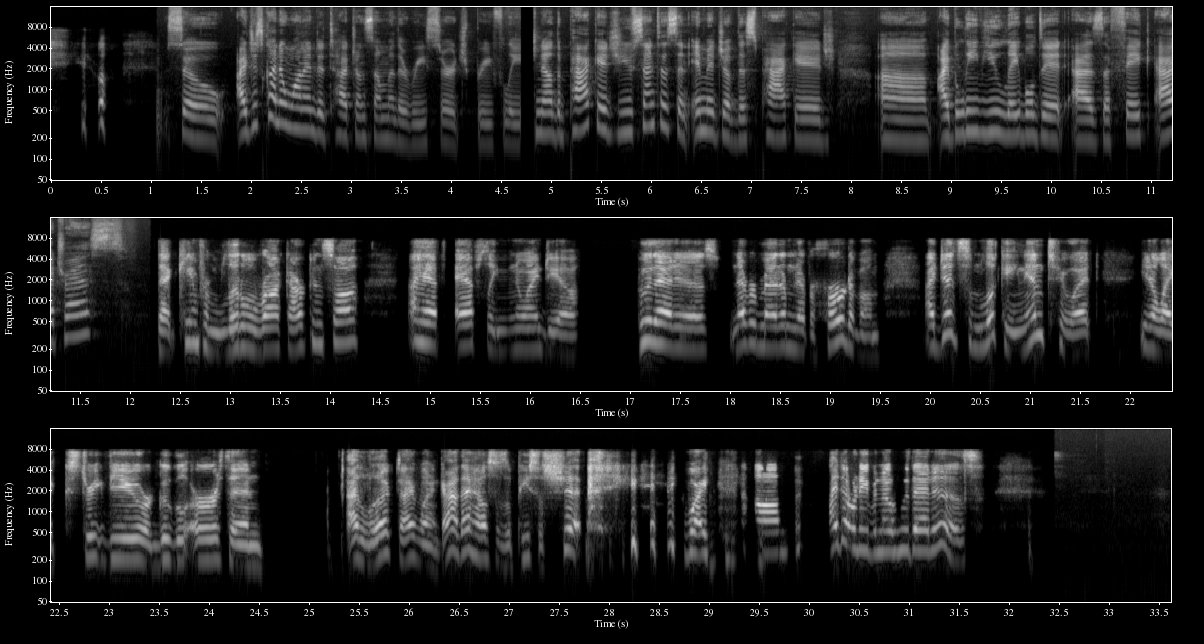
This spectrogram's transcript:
so I just kind of wanted to touch on some of the research briefly. Now, the package you sent us an image of this package. Um, I believe you labeled it as a fake address. That came from Little Rock, Arkansas I have absolutely no idea who that is. Never met him, never heard of him. I did some looking into it, you know, like Street View or Google Earth, and I looked, I went, God, that house is a piece of shit. anyway, um, I don't even know who that is.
